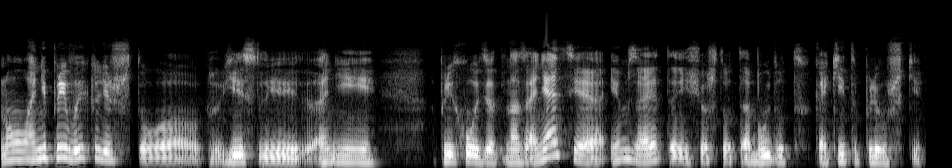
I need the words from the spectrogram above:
Ну, они привыкли, что если они приходят на занятия, им за это еще что-то будут, какие-то плюшки.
